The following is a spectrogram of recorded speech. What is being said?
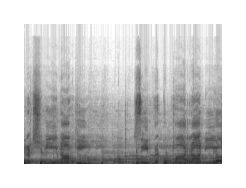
లక్ష్మీ నాఖి శ్రీ ప్రకుమారాణియో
